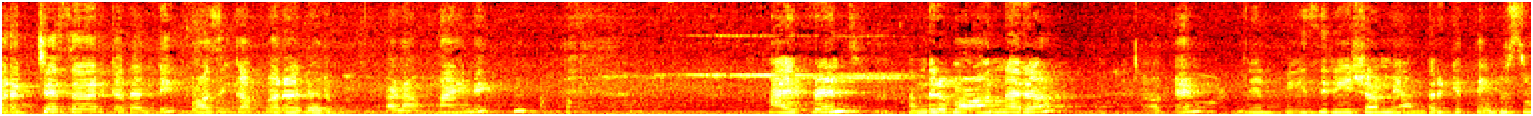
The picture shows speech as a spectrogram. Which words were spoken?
వర్క్ చేసేవారు కదండి వాసింగ్ అప్పారావు గారు వాళ్ళ అమ్మాయిని. హాయ్ ఫ్రెండ్స్ అందరూ బాగున్నారా? ఓకే నేను బీ శిరీష మీ అందరికీ తెలుసు.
